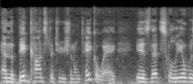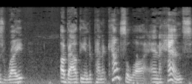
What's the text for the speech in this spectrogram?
And the big constitutional takeaway is that Scalia was right about the independent counsel law and hence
